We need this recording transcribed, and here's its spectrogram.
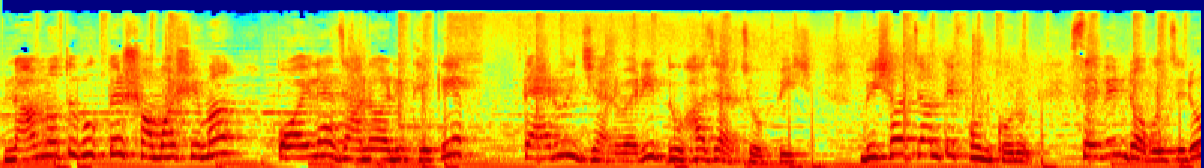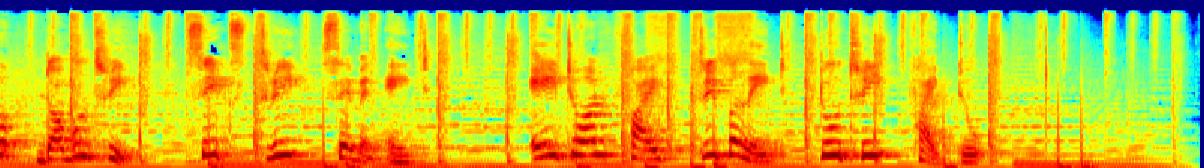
নাম নথিভুক্তের সময়সীমা পয়লা জানুয়ারি থেকে তেরোই জানুয়ারি দু হাজার চব্বিশ। বিশদ জানতে ফোন করুন seven double zero double three six three seven eight eight one five triple eight two three five two.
